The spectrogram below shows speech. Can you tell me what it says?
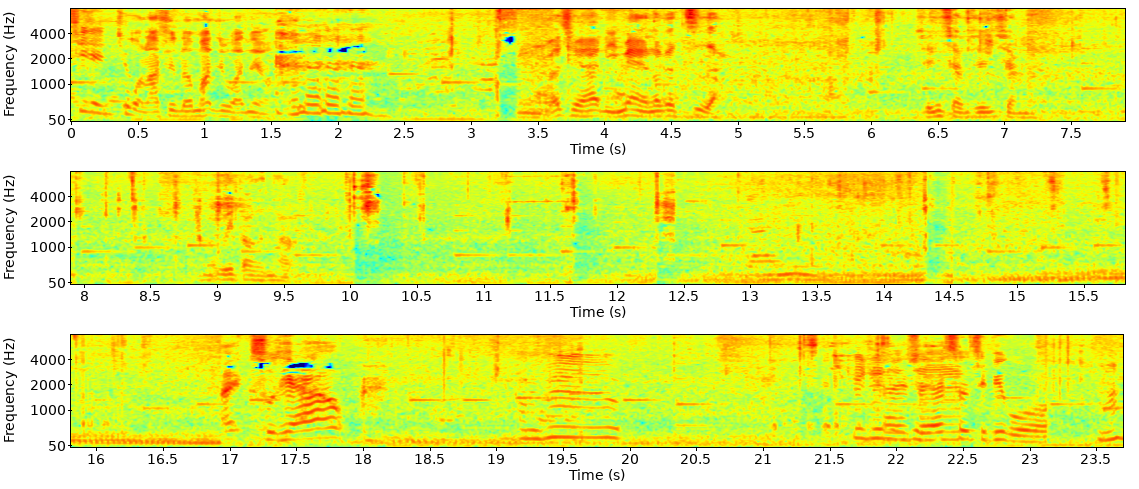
七点九，我拿去热嘛就完了。嗯，而且它里面有那个字啊，咸香咸香的，味道很好。薯条。嗯哼。对对对，谁爱吃鸡屁股？嗯。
